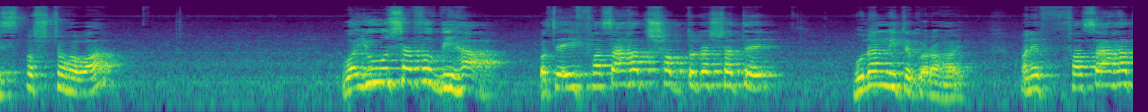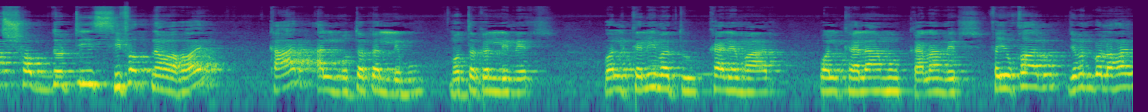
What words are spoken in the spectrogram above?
স্পষ্ট হওয়া ওয়ুসাফু বিহা, বলছে এই ফাসাহাত শব্দটার সাথে গুণান্বিত করা হয়। মানে ফাসাহাত শব্দটি সিফত নেওয়া হয় কার? আল মোতাকাল্লিমু, মোতাকাল্লিমের। ওয়াল কালিমাতু কালেমার, ওয়াল কালামু কালামের। ফাইকালু যেমন বলা হয়,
